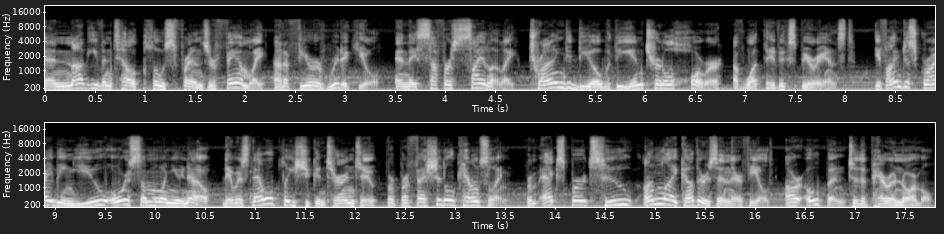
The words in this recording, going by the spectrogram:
and not even tell close friends or family out of fear of ridicule, and they suffer silently, trying to deal with the internal horror of what they've experienced. If I'm describing you or someone you know, there is now a place you can turn to for professional counseling from experts who, unlike others in their field, are open to the paranormal,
